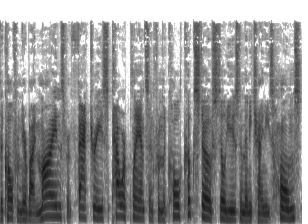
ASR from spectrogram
The coal from nearby mines, from factories, power plants, and from the coal cook stove still used in many Chinese homes.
